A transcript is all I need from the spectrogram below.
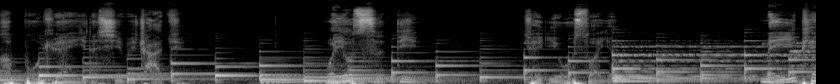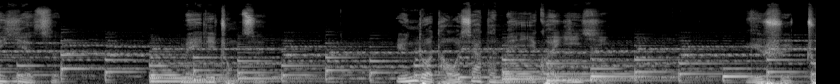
和不愿意的细微差距。唯有此地，却一无所有。每一片叶子，每粒种子，云朵投下的每一块阴影，雨水注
